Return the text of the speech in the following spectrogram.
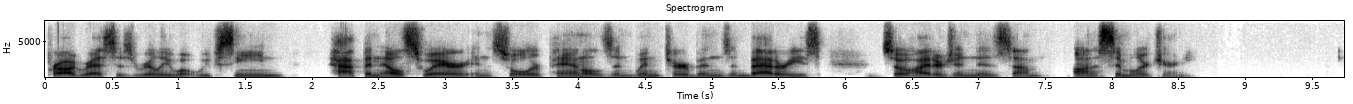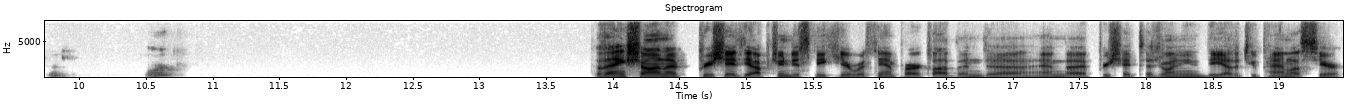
progress is really what we've seen happen elsewhere in solar panels and wind turbines and batteries. So hydrogen is um, on a similar journey. Mark? Thanks, Shawn. I appreciate the opportunity to speak here with the Empire Club, and uh, and I appreciate joining the other two panelists here.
